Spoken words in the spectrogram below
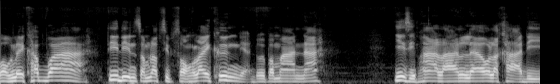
บอกเลยครับว่าที่ดินสำหรับ 12 ไร่ครึ่งเนี่ยโดยประมาณนะ 25 ล้านแล้วราคาดี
